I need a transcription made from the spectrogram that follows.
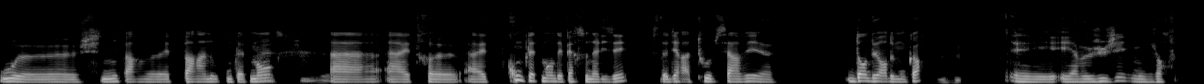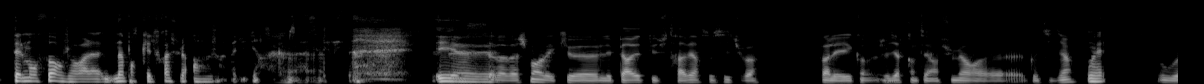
où je finis par être parano complètement Ouais, à, à être, à être complètement dépersonnalisé, c'est-à-dire à tout observer d'en dehors de mon corps Mhm. et, et à me juger, mais genre tellement fort, genre à n'importe quelle phrase, je suis là, oh, j'aurais pas dû dire ça comme ça, c'est terrible. Et Mais euh, ça va vachement avec euh, les périodes que tu traverses aussi, tu vois. Enfin, les, quand, je veux dire, quand tu es un fumeur euh, quotidien, Ouais. ou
